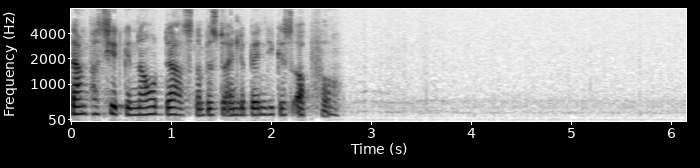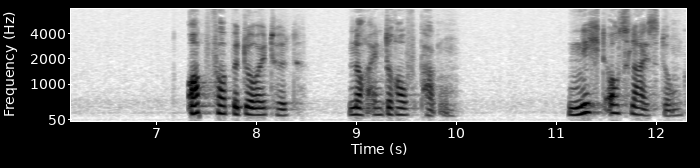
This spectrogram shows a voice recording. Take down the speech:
dann passiert genau das, dann bist du ein lebendiges Opfer. Opfer bedeutet noch ein Draufpacken. Nicht aus Leistung,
